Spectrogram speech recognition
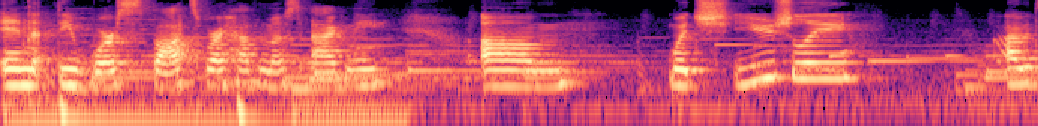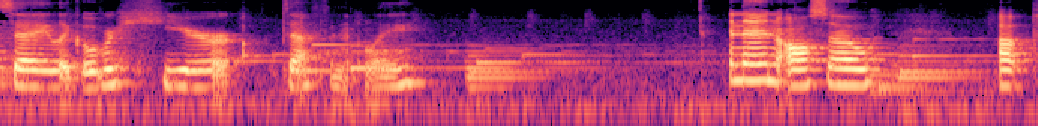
in the worst spots where I have the most acne, um, which usually I would say like over here, definitely. And then also up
